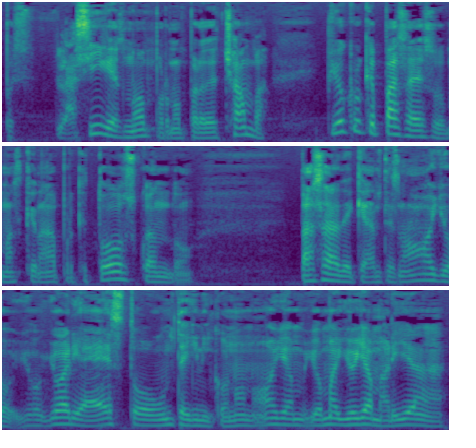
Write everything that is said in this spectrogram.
pues la sigues, ¿no? Por no perder chamba. yo creo que pasa eso, más que nada, porque todos cuando pasa de que antes, no, yo, yo, yo haría esto, un técnico, no, no, yo, yo, yo llamaría,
